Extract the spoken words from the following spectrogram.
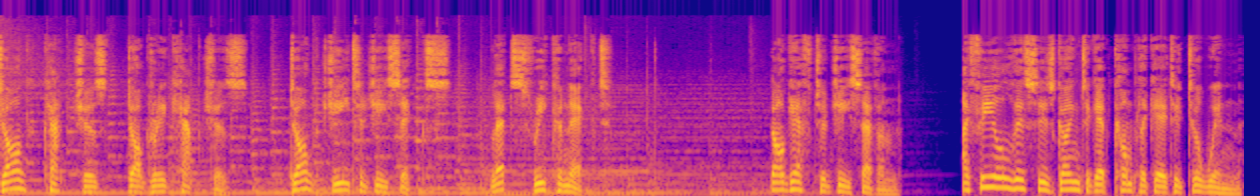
Dog captures, dog recaptures. Dog g to g6. Let's reconnect. Dog f to g7. I feel this is going to get complicated to win,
